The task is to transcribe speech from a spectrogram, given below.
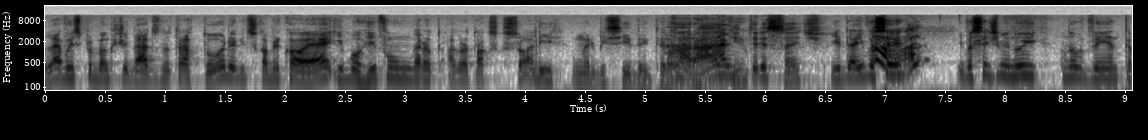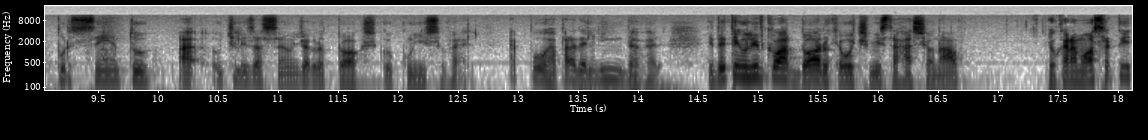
levam isso para o banco de dados no trator, ele descobre qual é e borrifam um agro- agrotóxico só ali, um herbicida, entendeu? Caralho, que Caralho. interessante. E daí você, e você diminui 90% a utilização de agrotóxico com isso, velho. É, porra, a parada é linda, velho. E daí tem um livro que eu adoro, que é o Otimista Racional. E o cara mostra que,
